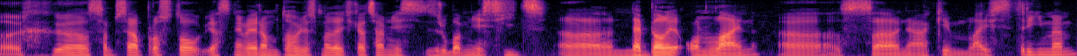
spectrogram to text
Uh, jsem se naprosto jasně vědom toho, že jsme teďka třeba měsíc, zhruba měsíc nebyli online s nějakým livestreamem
